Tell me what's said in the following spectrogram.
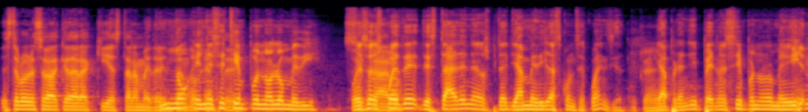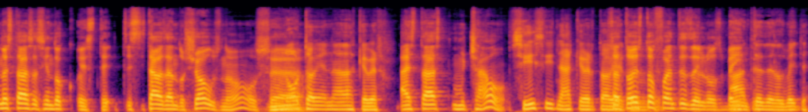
este brother se va a quedar aquí a estar amedrentando No, en ese gente". tiempo no lo medí. Por Sí, eso claro. después de, de estar en el hospital ya medí las consecuencias. Y aprendí, pero en ese tiempo no lo medí. Y no estabas haciendo, este, te- estabas dando shows, ¿no? O sea, no, todavía nada que ver. ah, estabas muy chavo. Sí, sí, nada que ver O todavía. sea, todo esto fue antes de los 20. Antes de los 20.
